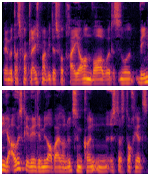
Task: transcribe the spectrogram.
Wenn wir das vergleicht mal, wie das vor drei Jahren war, wo das nur wenige ausgewählte Mitarbeiter nutzen konnten, ist das doch jetzt,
